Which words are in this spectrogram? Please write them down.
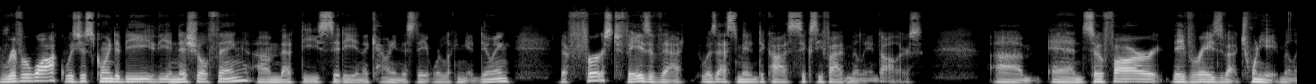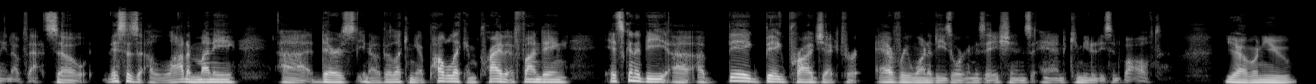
Riverwalk was just going to be the initial thing, um, that the city and the county and the state were looking at doing. The first phase of that was estimated to cost $65 million. Um, and so far they've raised about 28 million of that. So this is a lot of money. Uh, there's, you know, they're looking at public and private funding. It's going to be a, a big, big project for every one of these organizations and communities involved. Yeah, when you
